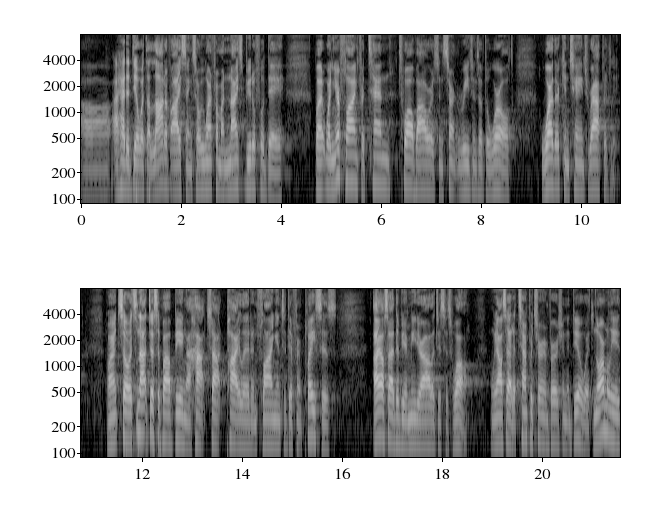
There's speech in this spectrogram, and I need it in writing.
Uh, I had to deal with a lot of icing, so we went from a nice, beautiful day. But when you're flying for 10, 12 hours in certain regions of the world, weather can change rapidly. Right? So it's not just about being a hot shot pilot and flying into different places. I also had to be a meteorologist as well. We also had a temperature inversion to deal with. Normally,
